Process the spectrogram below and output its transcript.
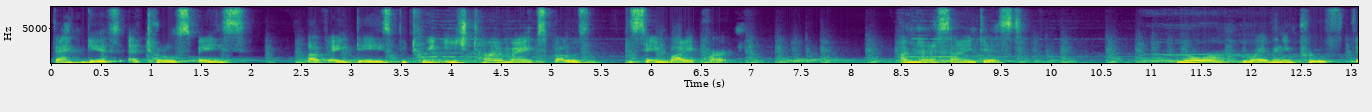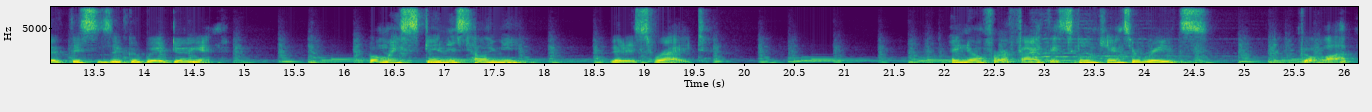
That gives a total space of 8 days between each time I expose the same body part. I'm not a scientist nor do I have any proof that this is a good way of doing it. But my skin is telling me that it's right. I know for a fact that skin cancer rates go up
